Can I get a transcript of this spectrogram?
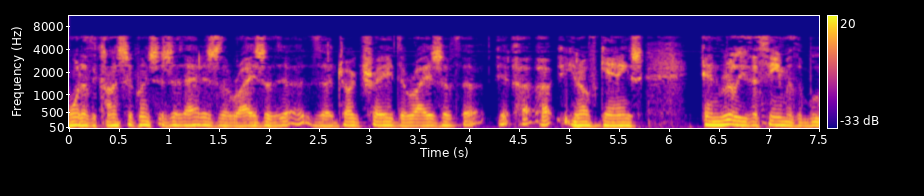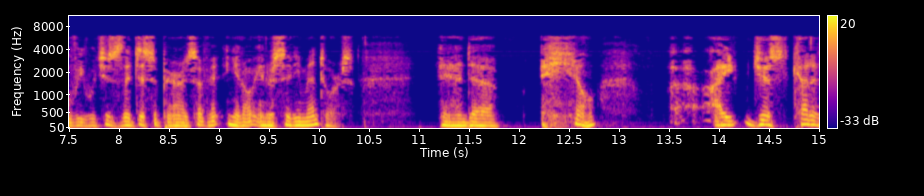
one of the consequences of that is the rise of the, the drug trade, the rise of the, uh, uh, you know, of gangs, and really the theme of the movie, which is the disappearance of you know inner city mentors, and uh, you know I just cut a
